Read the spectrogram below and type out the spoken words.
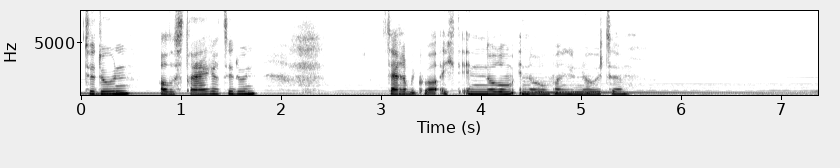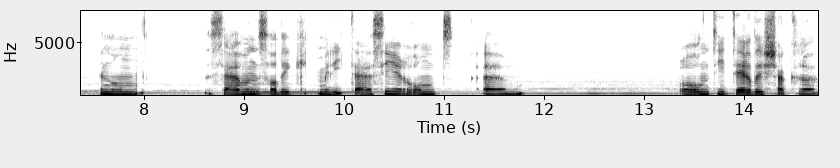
te doen, alles trager te doen. Dus daar heb ik wel echt enorm, enorm van genoten. En dan s'avonds had ik meditatie rond, um, rond die derde chakra.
